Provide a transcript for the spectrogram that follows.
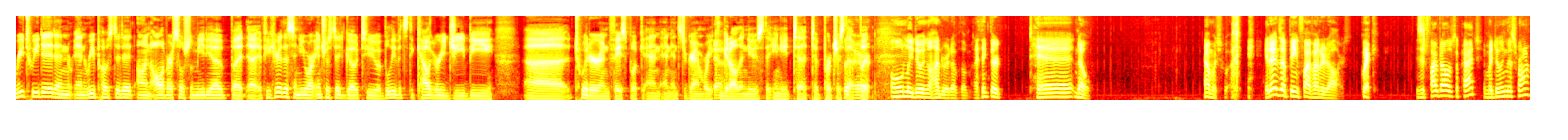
retweeted and and reposted it on all of our social media. But uh, if you hear this and you are interested, go to I believe it's the Calgary GB uh, Twitter and Facebook and and Instagram where you can get all the news that you need to to purchase that. they're But only doing a hundred of them. I think they're ten. No, how much? It ends up being five hundred dollars. Quick, is it five dollars a patch? Am I doing this wrong?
